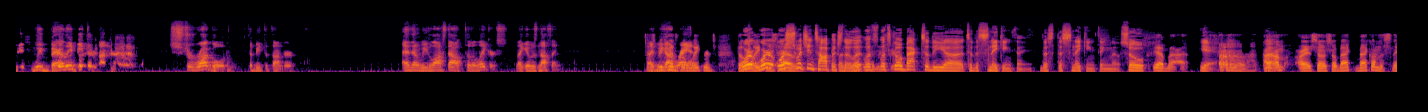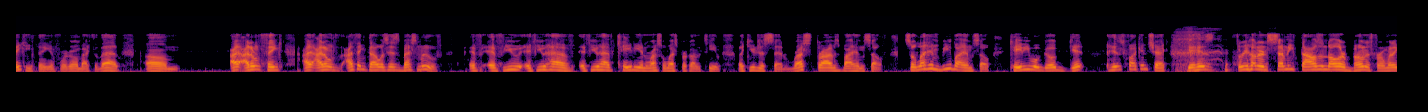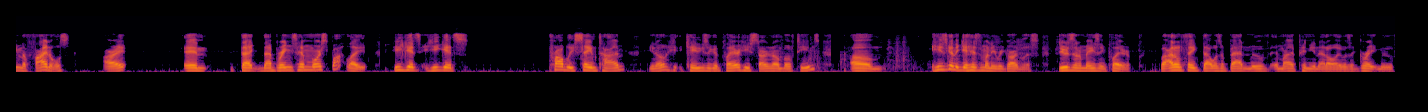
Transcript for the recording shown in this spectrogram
we, we barely beat the Thunder. Struggled to beat the Thunder. And then we lost out to the Lakers. Like it was nothing. That's Like, we got because ran. The Lakers, the we're we're, we're switching topics though. good Let, let's let's go back to the uh to the snaking thing. This the snaking thing though. So Yeah, but I, yeah, I, I'm all right. So so back back on the snaking thing. If we're going back to that, um, I I don't think I I don't I think that was his best move. If if you if you have if you have KD and Russell Westbrook on a team, like you just said, Russ thrives by himself. So let him be by himself. KD will go get his fucking check, get his three hundred seventy thousand dollar bonus for winning the finals. All right, and that that brings him more spotlight. He gets he gets probably same time. You know, he, KD's a good player. He started on both teams. Um, he's gonna get his money regardless. Dude's an amazing player, but I don't think that was a bad move in my opinion at all. It was a great move.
